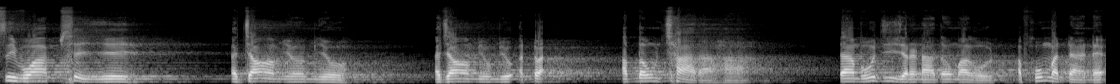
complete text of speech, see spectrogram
စီပွားဖြစ်ရေးအကြောင်းအမျိုးမျိုးအကြောင်းအမျိုးမျိုးအတွက်အသုံးချတာဟာတန်ဖိုးကြီးယရနာသုံးပါးကိုအဖိုးမတန်တဲ့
